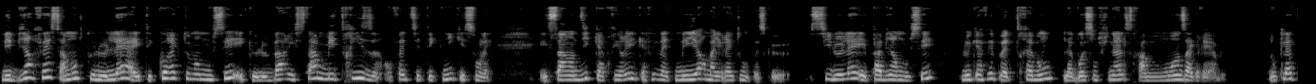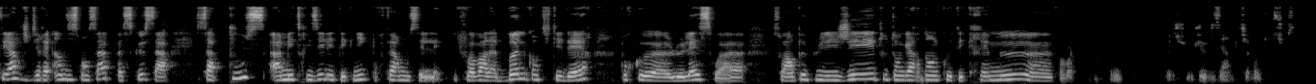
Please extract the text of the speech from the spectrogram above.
mais bien fait, ça montre que le lait a été correctement moussé et que le barista maîtrise en fait ses techniques et son lait. Et ça indique qu'a priori le café va être meilleur malgré tout, parce que si le lait est pas bien moussé, le café peut être très bon, la boisson finale sera moins agréable. Donc la art, je dirais indispensable parce que ça, ça pousse à maîtriser les techniques pour faire mousser le lait. Il faut avoir la bonne quantité d'air pour que euh, le lait soit, soit un peu plus léger, tout en gardant le côté crémeux. Euh, enfin voilà. je, faisais un petit retour sur ça.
